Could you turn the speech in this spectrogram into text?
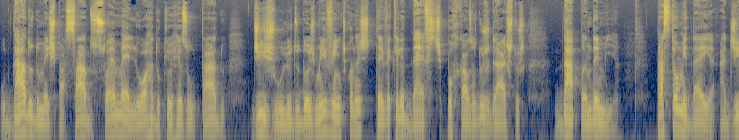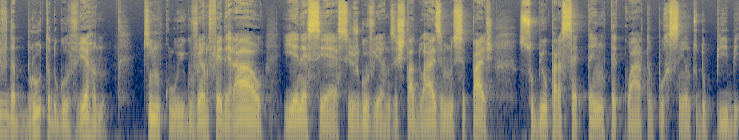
O dado do mês passado só é melhor do que o resultado de julho de 2020, quando a gente teve aquele déficit por causa dos gastos da pandemia. Para se ter uma ideia, a dívida bruta do governo, que inclui o governo federal, INSS e os governos estaduais e municipais, subiu para 74% do PIB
